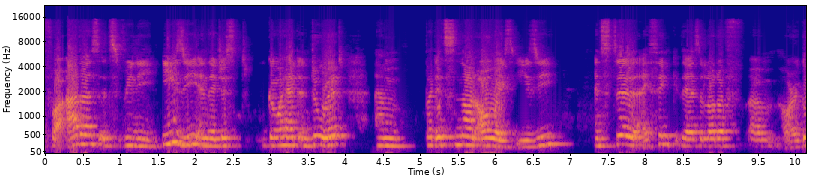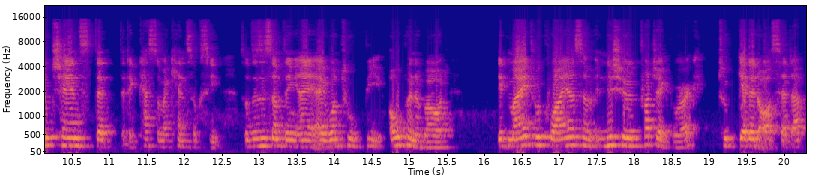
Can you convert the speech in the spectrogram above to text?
For others, it's really easy and they just go ahead and do it. Um, but it's not always easy. And still, I think there's a lot of, um, or a good chance that, that a customer can succeed. So, this is something I, I want to be open about. It might require some initial project work to get it all set up.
